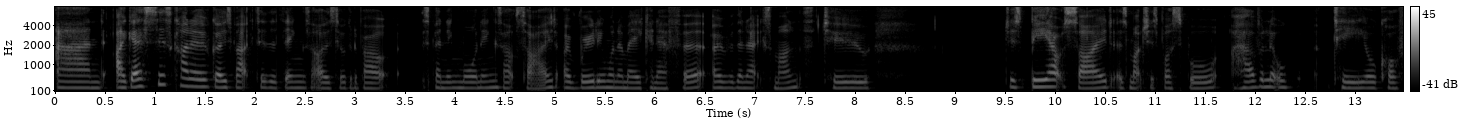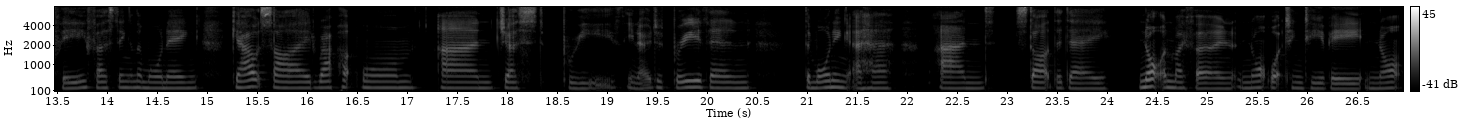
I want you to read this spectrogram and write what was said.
And I guess this kind of goes back to the things I was talking about spending mornings outside. I really want to make an effort over the next month to just be outside as much as possible, have a little tea or coffee first thing in the morning, get outside, wrap up warm, and just breathe. You know, just breathe in the morning air and start the day not on my phone, not watching TV, not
